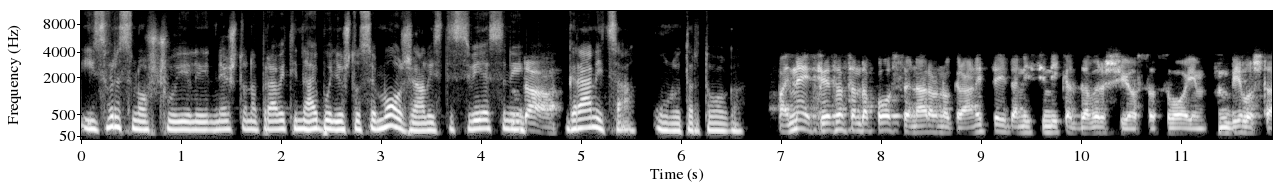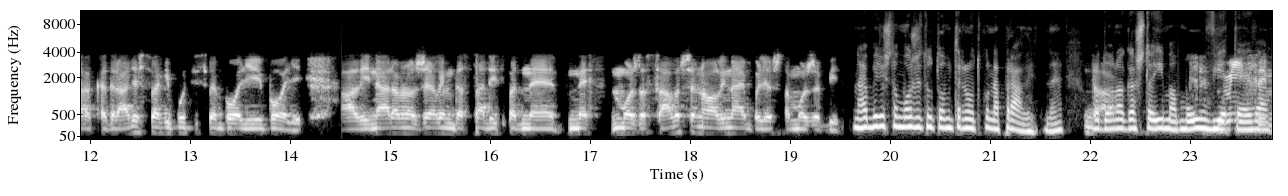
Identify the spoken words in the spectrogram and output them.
izvrsnošću ili nešto napraviti najbolje što se može, ali ste svjesni da. granica unutar toga. Pa ne, svjestan sam da postoje naravno granice i da nisi nikad završio sa svojim bilo šta kad radiš, svaki put i sve bolji i bolji. Ali naravno želim da sad ispadne ne možda savršeno, ali najbolje što može biti. Najbolje što možete u tom trenutku napraviti, ne? Od onoga što imamo uvjete. Mislim,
